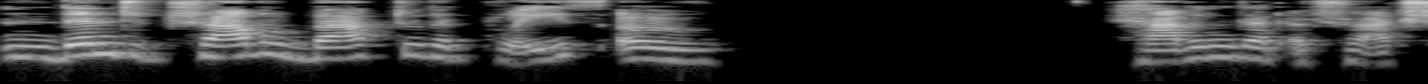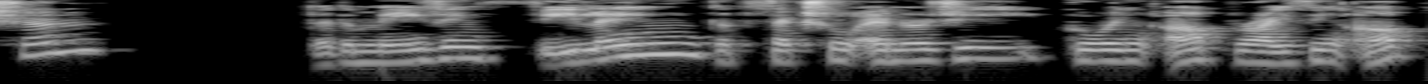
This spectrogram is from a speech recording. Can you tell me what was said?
And then to travel back to that place of having that attraction, that amazing feeling, that sexual energy going up, rising up,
